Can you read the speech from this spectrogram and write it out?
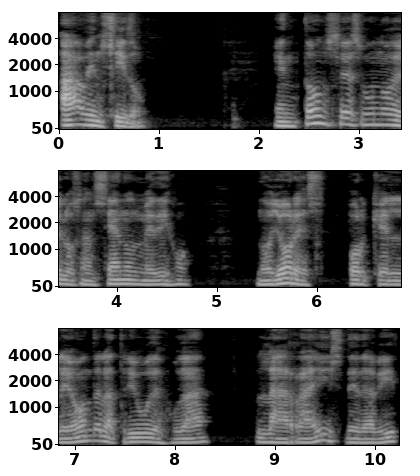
Ha vencido. Entonces uno de los ancianos me dijo, no llores, porque el león de la tribu de Judá, la raíz de David,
